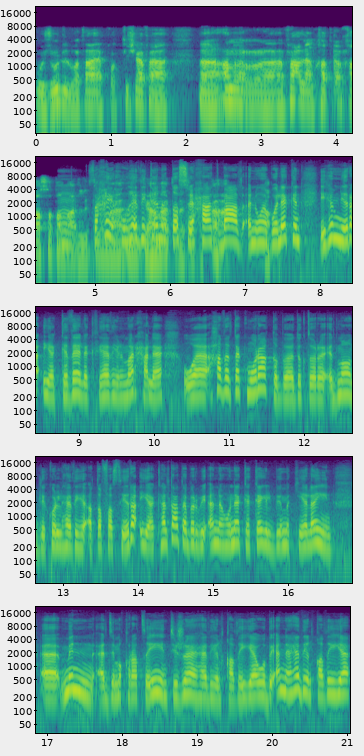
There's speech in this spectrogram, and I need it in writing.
ووجود الوثائق واكتشافها آه، أمر آه، فعلا خطير خاصة بعد صحيح وهذه كانت تصريحات بعض النواب آه. ولكن يهمني رأيك كذلك في هذه المرحلة وحضرتك مراقب دكتور إدموند لكل هذه التفاصيل. رأيك هل تعتبر بأن هناك كيل بمكيالين من الديمقراطيين تجاه هذه القضية وبأن هذه القضية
